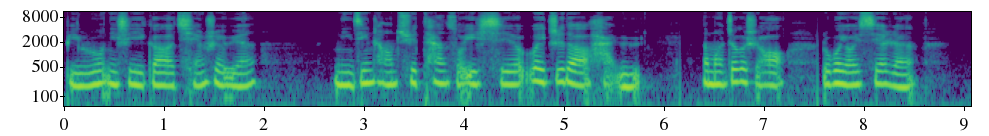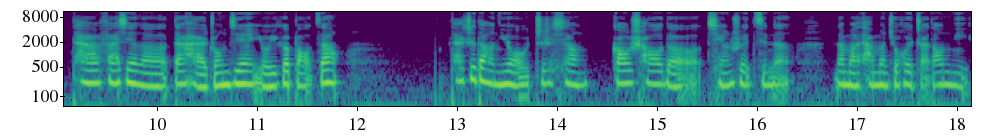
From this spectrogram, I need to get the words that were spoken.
比如你是一个潜水员，你经常去探索一些未知的海域，那么这个时候。如果有一些人，他发现了大海中间有一个宝藏，他知道你有这项高超的潜水技能，那么他们就会找到你，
